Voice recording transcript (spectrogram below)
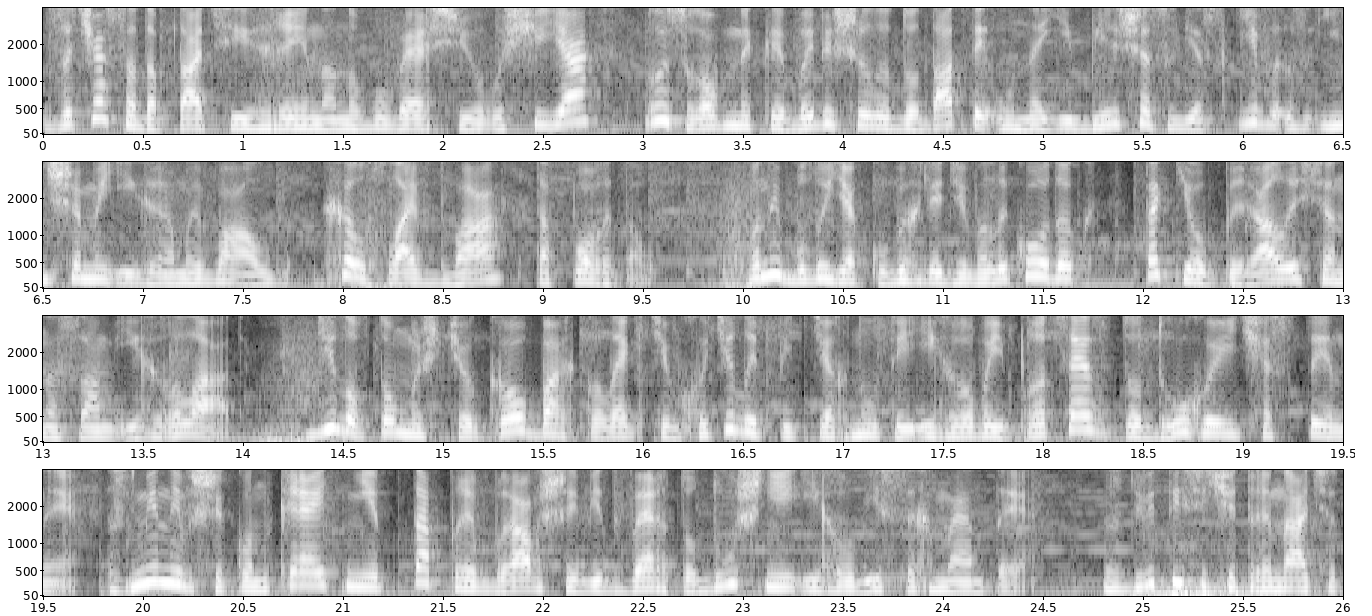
За час адаптації гри на нову версію рушія розробники вирішили додати у неї більше зв'язків з іншими іграми Valve Half-Life 2 та Portal. Вони були як у вигляді великодок, так і опиралися на сам ігролад. Діло в тому, що Crowbar Collective хотіли підтягнути ігровий процес до другої частини, змінивши конкретні та прибравши відверто душні ігрові сегменти. З 2013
